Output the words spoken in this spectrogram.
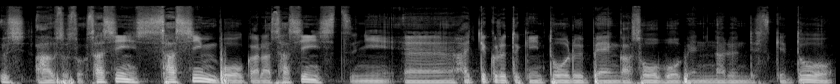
牛あ嘘そう左心左心房から左心室に、えー、入ってくる時に通る弁が僧帽弁になるんですけど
